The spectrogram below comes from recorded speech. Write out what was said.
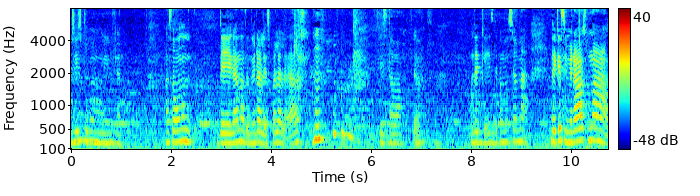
Sí, estuvo muy feo. Hasta uno de ganas de no ir a la escuela le daba. sí, estaba feo. De que, este, ¿cómo se llama? De que si mirabas una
